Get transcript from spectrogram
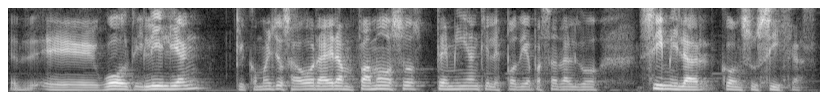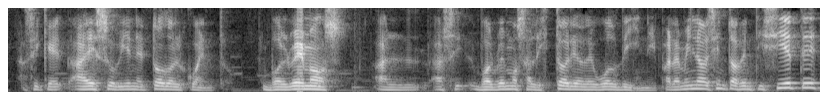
eh, Walt y Lillian, que como ellos ahora eran famosos, temían que les podía pasar algo similar con sus hijas. Así que a eso viene todo el cuento. Volvemos, al, volvemos a la historia de Walt Disney. Para 1927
